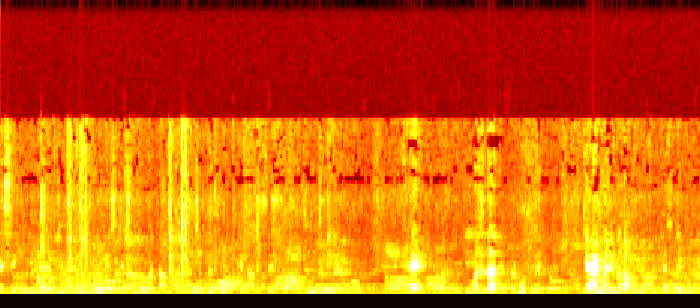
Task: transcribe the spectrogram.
ऐसे कोई है पुलिस स्टेशन को बदनाम करना चाहता है भूत के नाम से। भूत नहीं है वो है मज़ेदार है पर भूत नहीं। क्या है मैं नहीं बताऊँगी फिर कैसे देखूँगी?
